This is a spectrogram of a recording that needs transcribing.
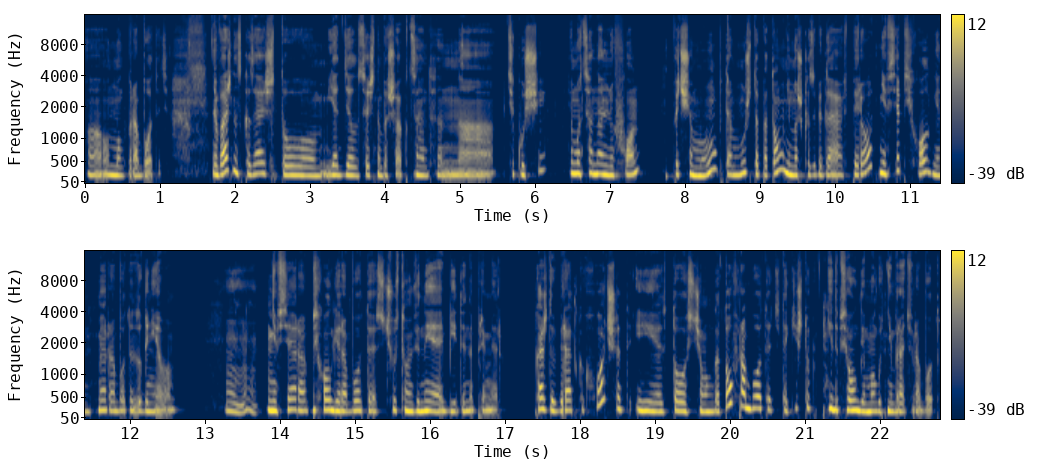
а, он мог бы работать. Важно сказать, что я делаю достаточно большой акцент на текущий эмоциональный фон. Почему? Потому что потом, немножко забегая вперед, не все психологи, например, работают с гневом. Угу. Не все психологи работают с чувством вины и обиды, например. Каждый выбирает как хочет, и то, с чем он готов работать, такие штуки какие-то психологи могут не брать в работу.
